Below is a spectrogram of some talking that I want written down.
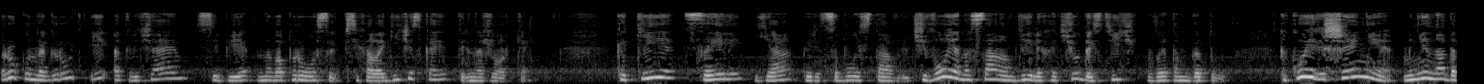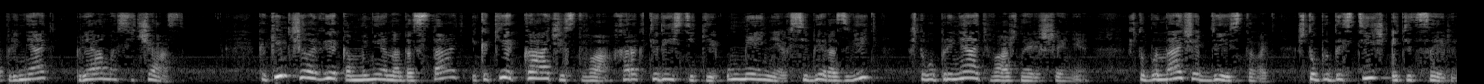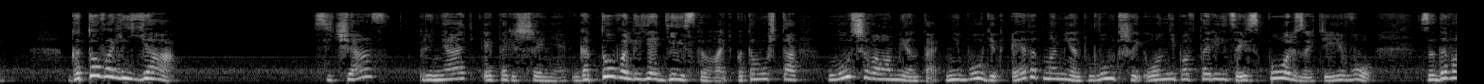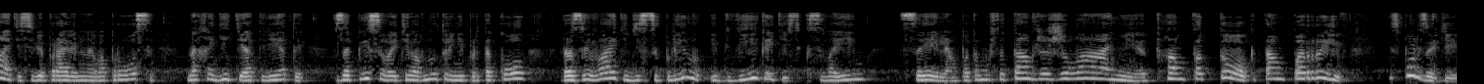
руку на грудь и отвечаем себе на вопросы психологической тренажерки. Какие цели я перед собой ставлю? Чего я на самом деле хочу достичь в этом году? Какое решение мне надо принять прямо сейчас? Каким человеком мне надо стать и какие качества, характеристики, умения в себе развить, чтобы принять важное решение, чтобы начать действовать, чтобы достичь эти цели? Готова ли я сейчас принять это решение? Готова ли я действовать? Потому что лучшего момента не будет. Этот момент лучший, он не повторится. Используйте его. Задавайте себе правильные вопросы, находите ответы, записывайте во внутренний протокол, развивайте дисциплину и двигайтесь к своим целям, потому что там же желание, там поток, там порыв. Используйте его.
